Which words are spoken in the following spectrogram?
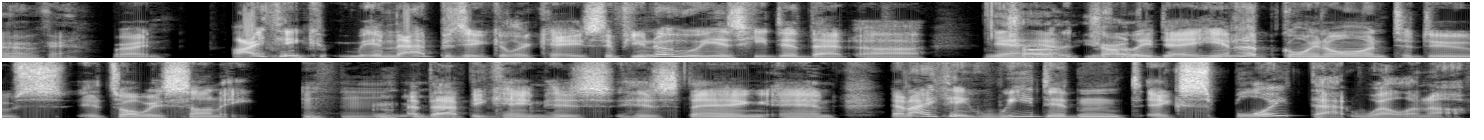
oh, okay. right? I think in that particular case, if you know who he is, he did that uh, Yeah. Char- yeah, he's Charlie Day. He ended up going on to do "It's Always Sunny," Mhm. Mhm. and that became his his thing. And and I think we didn't exploit that well enough.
